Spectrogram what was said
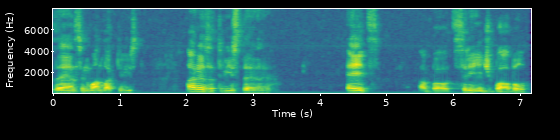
the ends in one lock twist. I rather twist uh, eighth about 3 inch bubble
